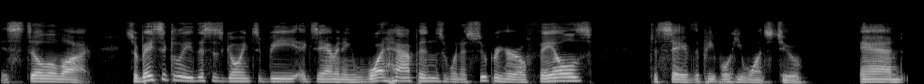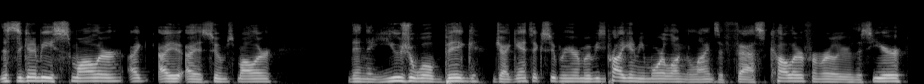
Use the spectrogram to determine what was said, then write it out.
is still alive. So basically, this is going to be examining what happens when a superhero fails to save the people he wants to. And this is going to be smaller, I, I, I assume smaller than the usual big, gigantic superhero movies. Probably going to be more along the lines of Fast Color from earlier this year.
